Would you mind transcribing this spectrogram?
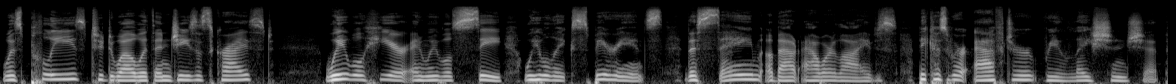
was pleased to dwell within Jesus Christ. We will hear and we will see, we will experience the same about our lives because we're after relationship.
